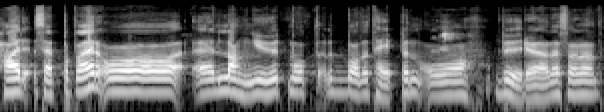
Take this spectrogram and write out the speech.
Har sett på det der og eh, lange ut mot både teipen og Burøe. Det sånn at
